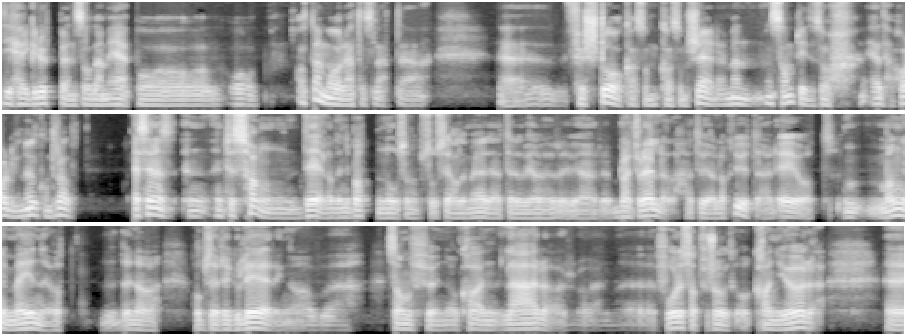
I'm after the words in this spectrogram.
de her gruppene som de er på, og, at de må rett og slett eh, forstå hva som, hva som, skjer der. Men, men samtidig så det, har du jo null kontroll. Jeg ser en, en, interessant del av den debatten nå som sosiale medier etter vi har, vi har, blant foreldre da, etter vi har lagt ut det her, det er jo at mange mener jo at denne reguleringa av uh, samfunn, og hva en lærer og en eh, foresatt for så vidt kan gjøre. Eh,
